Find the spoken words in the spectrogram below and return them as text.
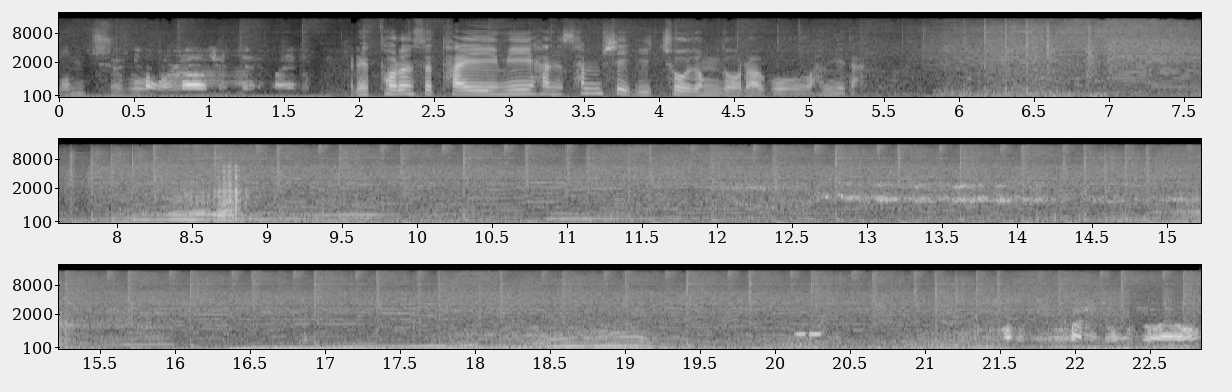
멈추고 턱 올라오실 아, 때 많이 높 reference time이 한 32초 정도라고 합니다. 뒷발이 너무 좋아요.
